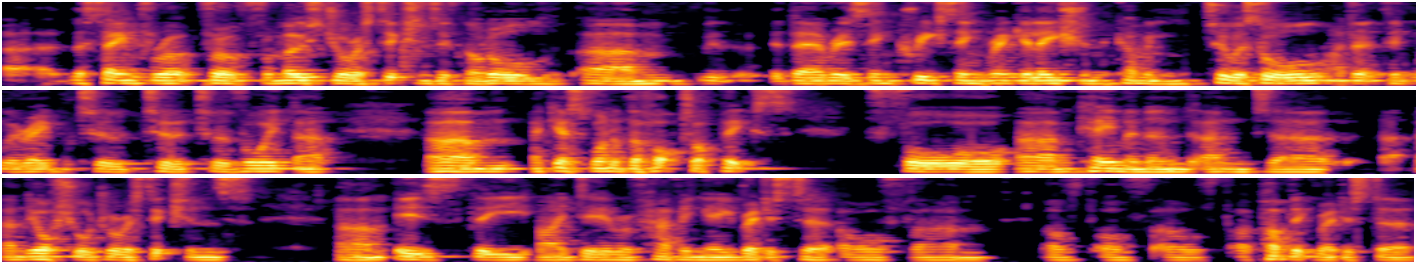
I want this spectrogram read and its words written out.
uh, the same for, for, for most jurisdictions, if not all. Um, there is increasing regulation coming to us all. I don't think we're able to to, to avoid that. Um, I guess one of the hot topics for um, Cayman and and uh, and the offshore jurisdictions um, is the idea of having a register of um, of, of, of a public register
